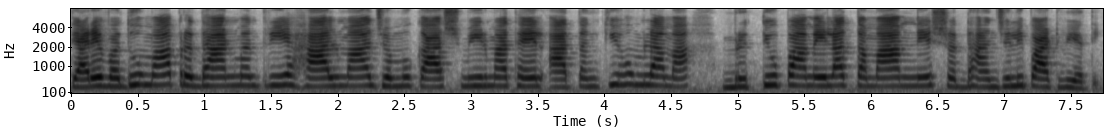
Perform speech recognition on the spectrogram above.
ત્યારે વધુમાં પ્રધાનમંત્રીએ હાલમાં જમ્મુ કાશ્મીરમાં થયેલ આતંકી હુમલામાં મૃત્યુ પામેલા તમામને શ્રદ્ધાંજલિ પાઠવી હતી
